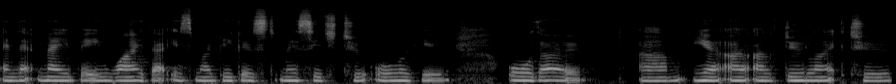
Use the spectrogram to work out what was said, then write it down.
And that may be why that is my biggest message to all of you. Although, um, yeah, I, I do like to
